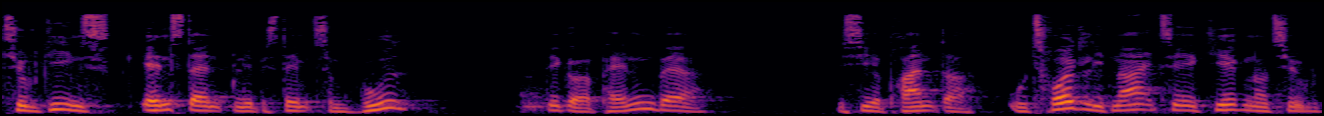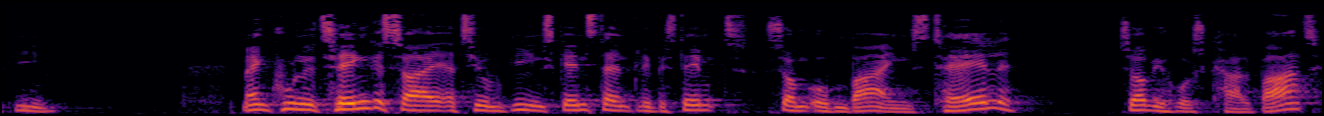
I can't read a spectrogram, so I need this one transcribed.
teologiens genstand blev bestemt som Gud. Det gør Pandenberg. Det siger Pranter utryggeligt nej til kirken og teologien. Man kunne tænke sig, at teologiens genstand blev bestemt som åbenbaringens tale. Så er vi hos Karl Barth.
